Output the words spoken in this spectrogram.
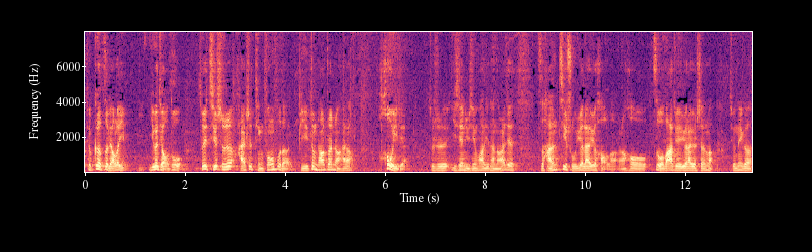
就各自聊了一一个角度，所以其实还是挺丰富的，比正常专场还要厚一点，就是一些女性话题探讨。而且子涵技术越来越好了，然后自我挖掘也越来越深了，就那个。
